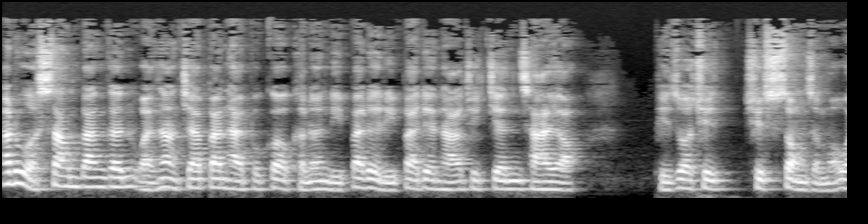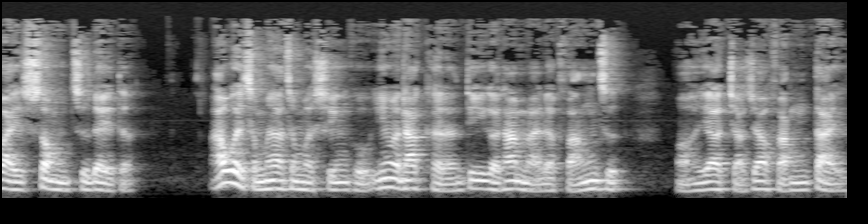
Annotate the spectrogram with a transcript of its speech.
那如果上班跟晚上加班还不够，可能礼拜六、礼拜天还要去兼差哦，比如说去去送什么外送之类的。啊，为什么要这么辛苦？因为他可能第一个他买了房子啊，要缴交房贷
